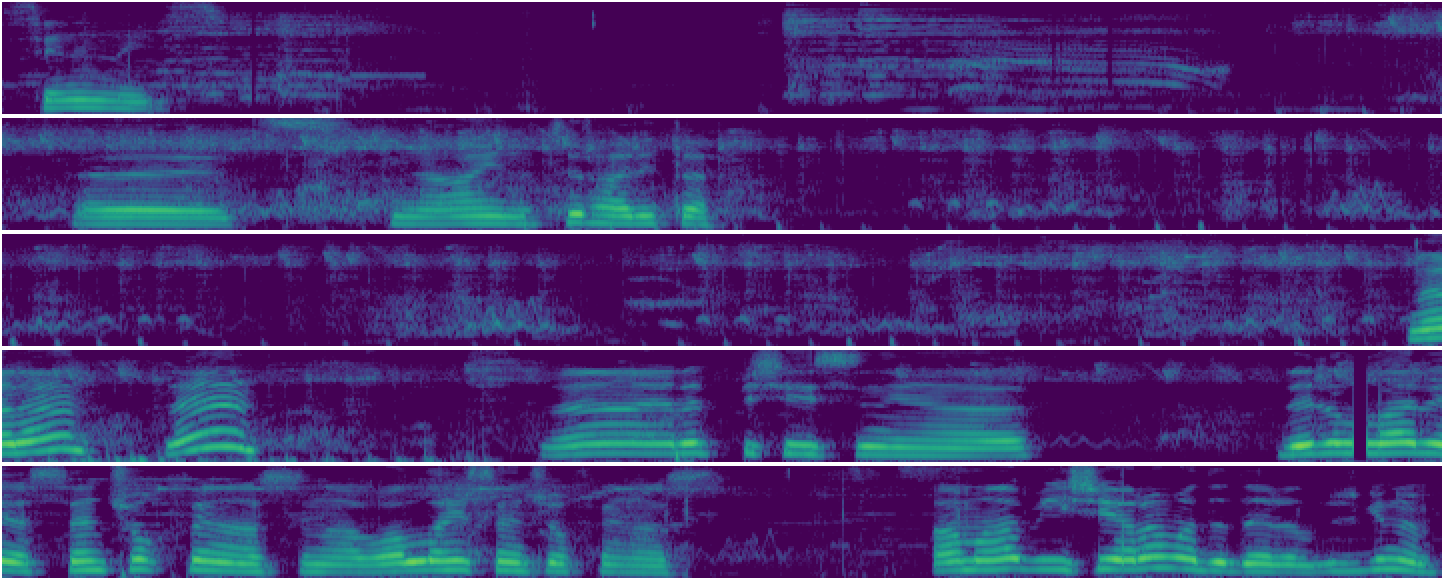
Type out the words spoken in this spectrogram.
Seninleyiz. Evet. Yine aynı tür harita. Ne lan? Lan? Ne hayret bir şeysin ya. Daryl var ya sen çok fenasın ha. Vallahi sen çok fenasın. Ama bir işe yaramadı Daryl. Üzgünüm.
